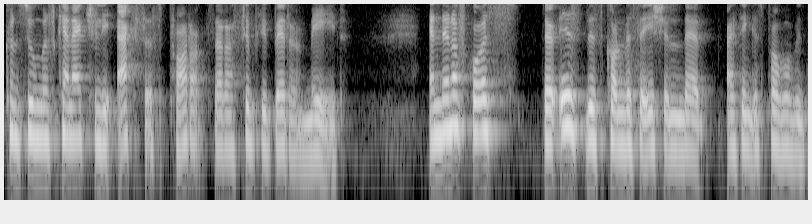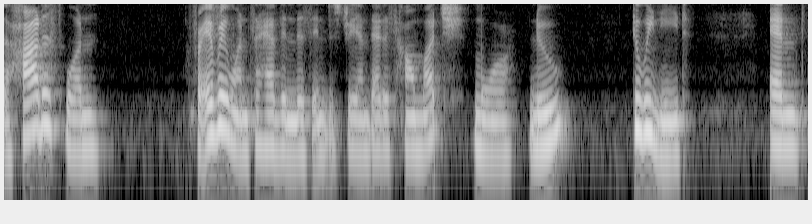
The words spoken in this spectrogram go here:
consumers can actually access products that are simply better made. And then, of course, there is this conversation that I think is probably the hardest one for everyone to have in this industry, and that is how much more new do we need? And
